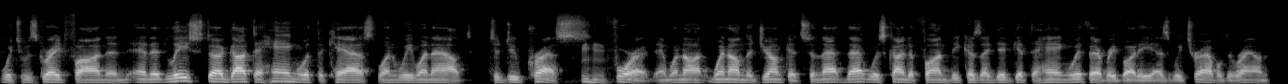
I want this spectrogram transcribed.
which was great fun, and and at least uh, got to hang with the cast when we went out to do press mm-hmm. for it, and went on went on the junkets, and that that was kind of fun because I did get to hang with everybody as we traveled around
